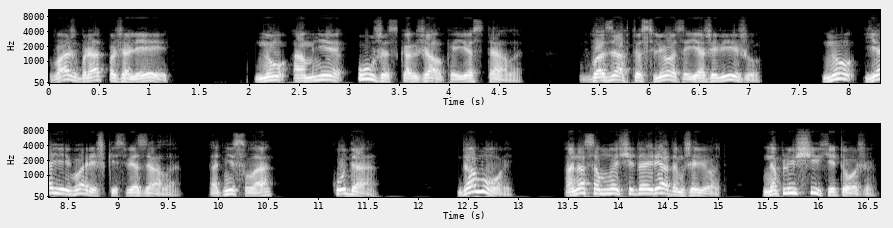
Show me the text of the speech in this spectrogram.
ваш брат пожалеет. Ну, а мне ужас, как жалко ее стало. В глазах-то слезы, я же вижу. Ну, я ей варежки связала, отнесла. Куда? Домой. Она со мной, считай, рядом живет, на Плющихе тоже.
